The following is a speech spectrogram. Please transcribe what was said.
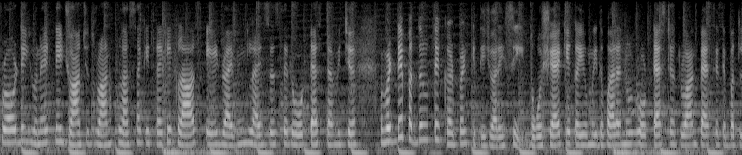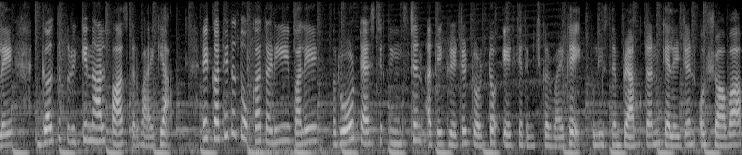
ਫਰਾਡ ਯੂਨਿਟ ਨੇ ਜਾਂਚ ਦੌਰਾਨ ਖੁਲਾਸਾ ਕੀਤਾ ਕਿ ਕਲਾਸ A ਡਰਾਈਵਿੰਗ ਲਾਇਸੈਂਸ ਤੇ ਰੋਡ ਟੈਸਟਾਂ ਵਿੱਚ ਵੱਡੇ ਪੱਧਰ ਉੱਤੇ ਗੜਬੜ ਕੀਤੀ ਜਾ ਰਹੀ ਸੀ। ਦੋਸ਼ ਹੈ ਕਿ ਕਈ ਉਮੀਦਵਾਰਾਂ ਨੂੰ ਰੋਡ ਟੈਸਟ ਦੌਰਾਨ ਪੈਸੇ ਦੇ ਬਦਲੇ ਗਲਤ ਤਰੀਕੇ ਨਾਲ ਪਾਸ ਕਰਵਾਇਆ ਗਿਆ। ਇਹ ਕਥਿਤ ਧੋਖਾਧੜੀ ਵਾਲੇ ਰੋਡ ਟੈਸਟ ਕਿੰਗਸਟਨ ਅਤੇ ਗ੍ਰੇਟਰ ਟੋਰਾਂਟੋ ਏਰੀਆ ਦੇ ਵਿੱਚ ਕਰਵਾਏ ਗਏ। ਪੁਲਿਸ ਨੇ Brampton, Caledon, Oshawa,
